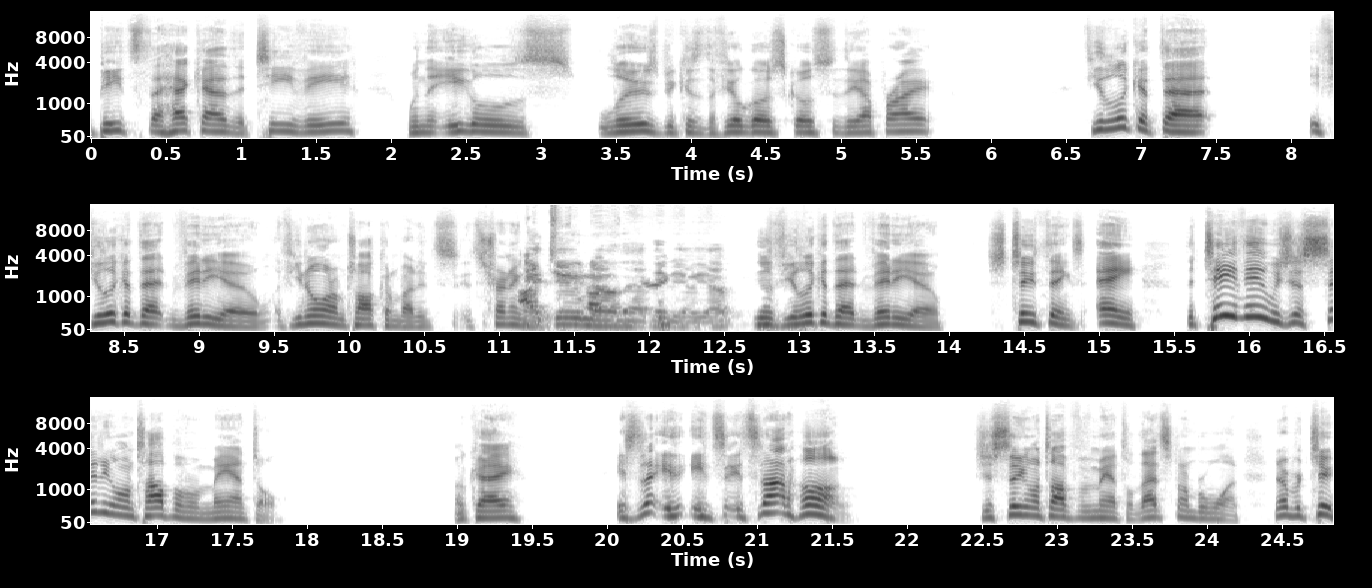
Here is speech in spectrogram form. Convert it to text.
beats the heck out of the TV when the Eagles lose because the field goes goes to the upright. If you look at that, if you look at that video, if you know what I'm talking about, it's it's trending. I do know that video. Yep. if you look at that video, it's two things. A, the TV was just sitting on top of a mantle. Okay, it's not. It's it's not hung. It's just sitting on top of a mantle. That's number one. Number two,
